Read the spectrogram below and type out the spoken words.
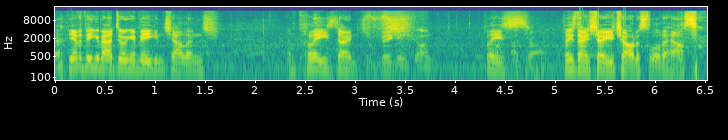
if you ever think about doing a vegan challenge, and please don't Vegan club. please please don't show your child a slaughterhouse.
